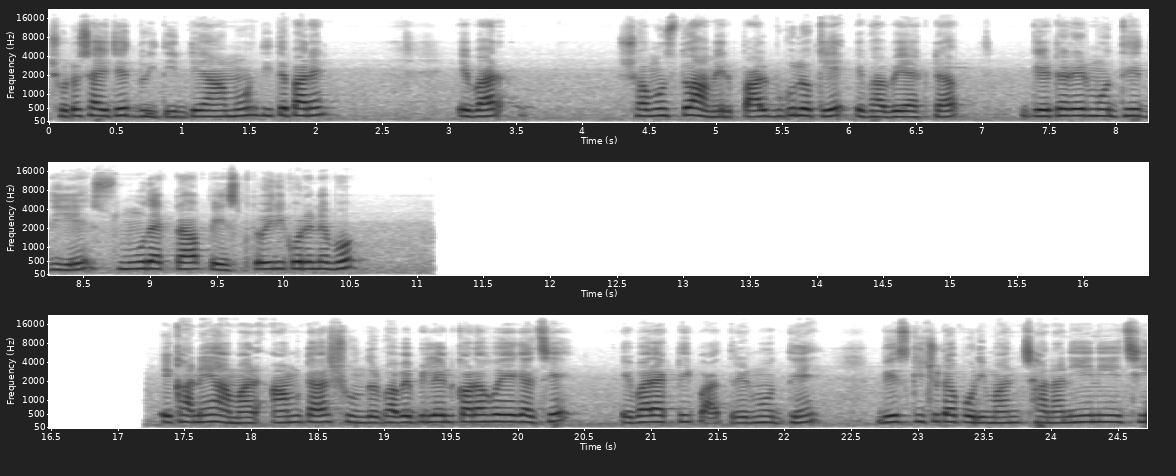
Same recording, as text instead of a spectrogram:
ছোট সাইজের দুই তিনটে আমও দিতে পারেন। এবার সমস্ত আমের পাল্পগুলোকে এভাবে একটা গ্রেটারের মধ্যে দিয়ে স্মুথ একটা পেস্ট তৈরি করে নেব। এখানে আমার আমটা সুন্দরভাবে ব্লেন্ড করা হয়ে গেছে। এবার একটি পাত্রের মধ্যে বেশ কিছুটা পরিমাণ ছানা নিয়ে নিয়েছি।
